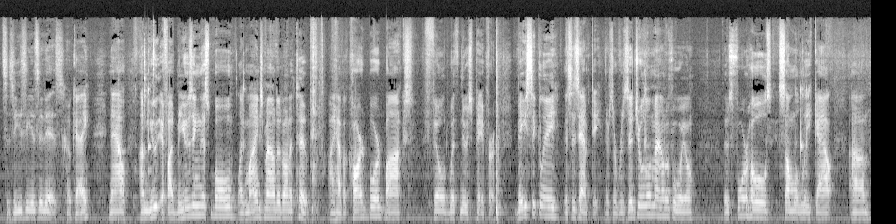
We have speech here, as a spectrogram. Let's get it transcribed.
It's as easy as it is, okay? Now, I'm if I'm using this bowl, like mine's mounted on a tube, I have a cardboard box filled with newspaper. Basically, this is empty. There's a residual amount of oil. There's four holes, some will leak out. Um,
